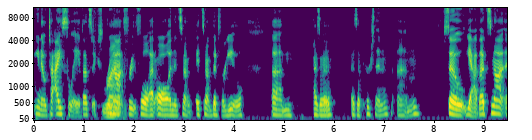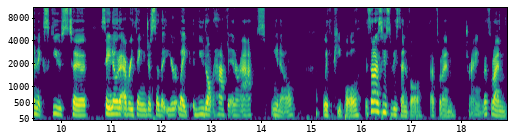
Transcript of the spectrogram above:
you know, to isolate. That's ex- Right. not fruitful at all and it's not it's not good for you um as a as a person. Um so yeah, that's not an excuse to say no to everything just so that you're like you don't have to interact, you know, with people. It's not an excuse to be sinful. That's what I'm trying. That's what I'm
